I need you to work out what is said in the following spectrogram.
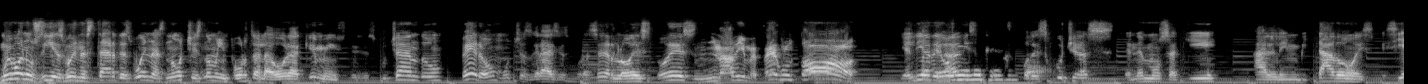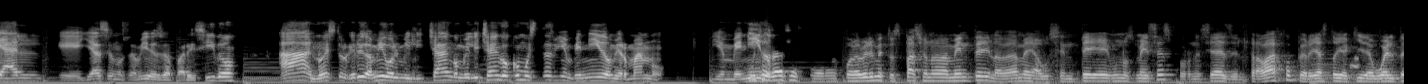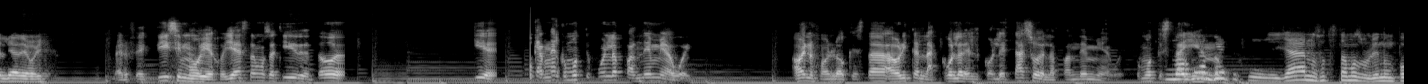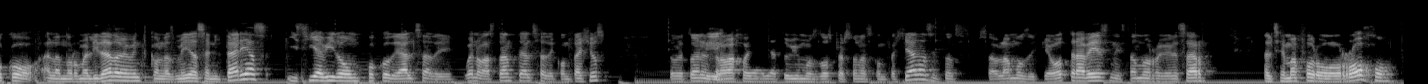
Muy buenos días, buenas tardes, buenas noches, no me importa la hora que me estés escuchando, pero muchas gracias por hacerlo. Esto es Nadie me preguntó. Y el día de hoy, mis por escuchas, tenemos aquí al invitado especial que ya se nos había desaparecido, a nuestro querido amigo el Milichango. Milichango, ¿cómo estás? Bienvenido, mi hermano. Bienvenido. Muchas gracias por, por, abrirme tu espacio nuevamente. La verdad me ausenté unos meses por necesidades del trabajo, pero ya estoy aquí de vuelta el día de hoy. Perfectísimo, viejo. Ya estamos aquí de todo. Carnal, ¿cómo te fue en la pandemia, güey? Ah, bueno, con lo que está ahorita en la cola, el coletazo de la pandemia, güey. ¿Cómo te está yendo? ya nosotros estamos volviendo un poco a la normalidad, obviamente con las medidas sanitarias, y sí ha habido un poco de alza de, bueno, bastante alza de contagios. Sobre todo en el trabajo ya, ya, tuvimos dos personas contagiadas, entonces pues hablamos de que otra vez necesitamos regresar al semáforo rojo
